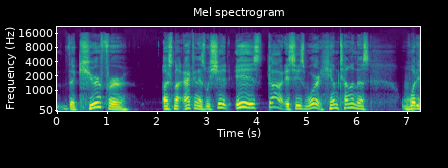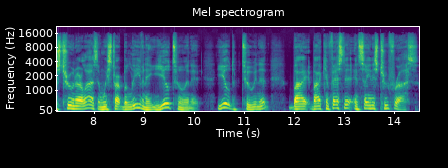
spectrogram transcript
the cure for us not acting as we should is God. It's His Word, Him telling us what is true in our lives, and we start believing it, yield to it, yield to in it by by confessing it and saying it's true for us.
